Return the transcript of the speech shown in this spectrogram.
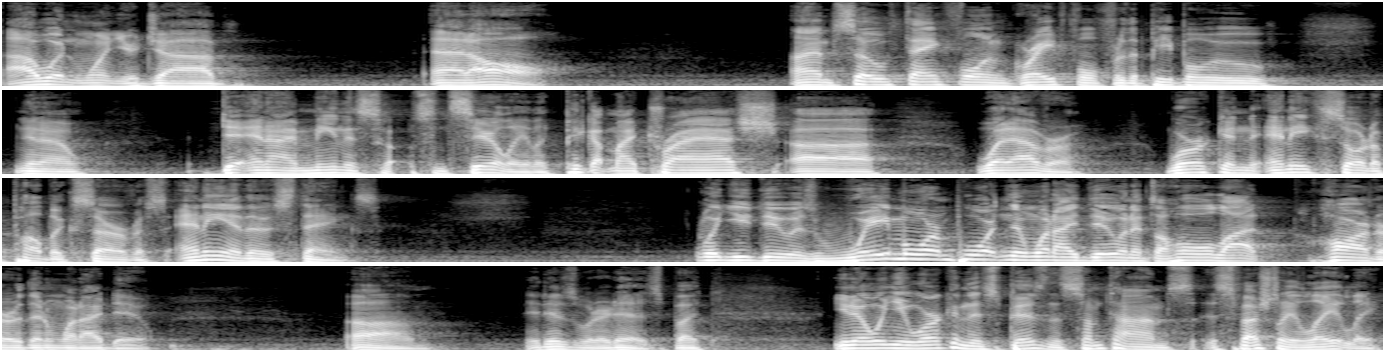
I wouldn't want your job at all. I'm so thankful and grateful for the people who, you know, and I mean this sincerely, like pick up my trash, uh, whatever, work in any sort of public service, any of those things. What you do is way more important than what I do, and it's a whole lot harder than what I do. Um, it is what it is. But, you know, when you work in this business, sometimes, especially lately,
